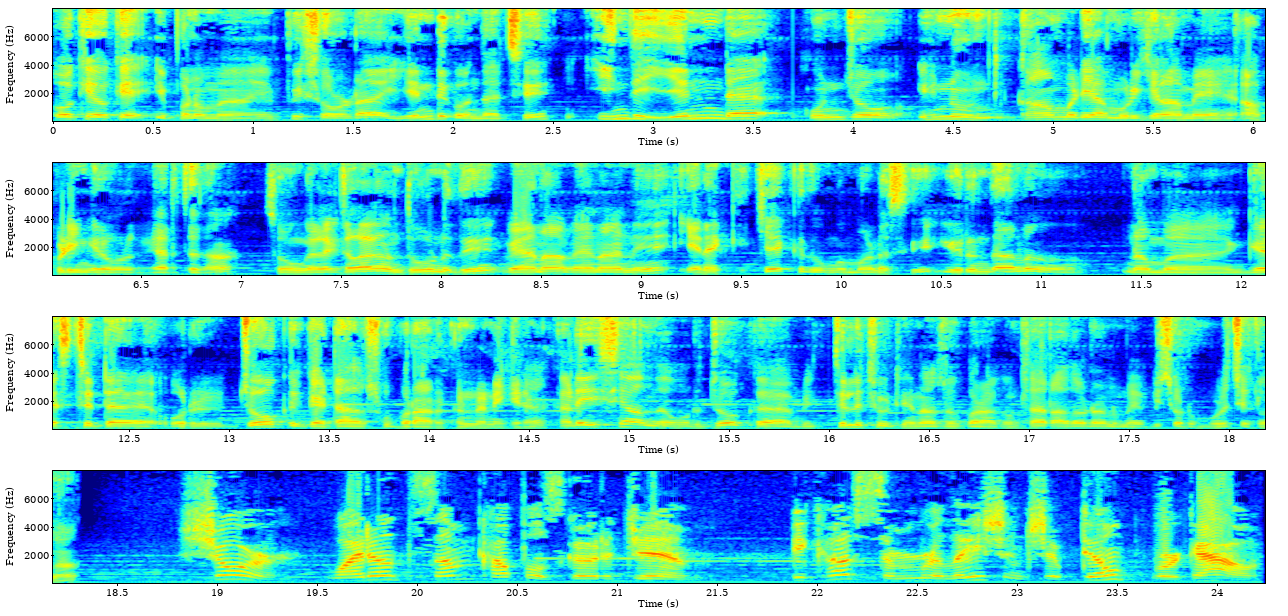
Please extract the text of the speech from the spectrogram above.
ஓகே ஓகே இப்போ நம்ம எபிசோட எண்டுக்கு வந்தாச்சு. இந்த எண்டை கொஞ்சம் இன்னும் காமெடியாக முடிக்கலாமே அப்படிங்கிற ஒரு கருத்து தான் ஸோ உங்களுக்கெல்லாம் தோணுது வேணாம் வேணான்னு எனக்கு கேட்குது உங்கள் மனசு. இருந்தாலும் நம்ம கெஸ்ட்டுகிட்ட ஒரு ஜோக்கு கேட்டால் சூப்பராக இருக்குன்னு நினைக்கிறேன். கடைசியாக அந்த ஒரு ஜோக்கை அப்படி தெளிச்சு விட்டீங்கன்னா சூப்பராக இருக்கும் சார். அதோட நம்ம எபிசோட முடிச்சுக்கலாம். Sure, why don't some couples go to gym? Because some relationship don't work out.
